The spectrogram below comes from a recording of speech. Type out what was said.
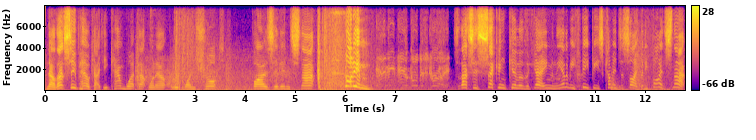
Now, that Super Hellcat, he can wipe that one out with one shot. Fires it in snap. Got him! That's his second kill of the game, and the enemy Fifi's come into sight, but he fired snap.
